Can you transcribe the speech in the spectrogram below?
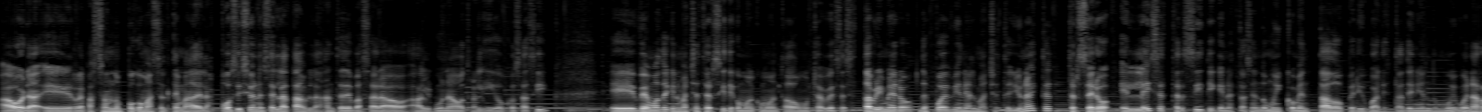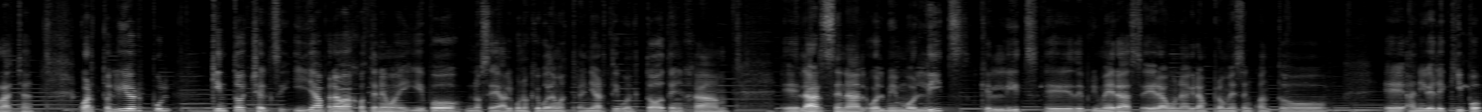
ahora eh, repasando un poco más el tema de las posiciones en la tabla, antes de pasar a, alguna otra liga o cosas así, eh, vemos de que el Manchester City, como he comentado muchas veces, está primero, después viene el Manchester United, tercero el Leicester City, que no está siendo muy comentado, pero igual está teniendo muy buena racha, cuarto Liverpool, quinto Chelsea, y ya para abajo tenemos equipos, no sé, algunos que podemos extrañar, tipo el Tottenham, el Arsenal o el mismo Leeds, que el Leeds eh, de primeras era una gran promesa en cuanto eh, a nivel equipo,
